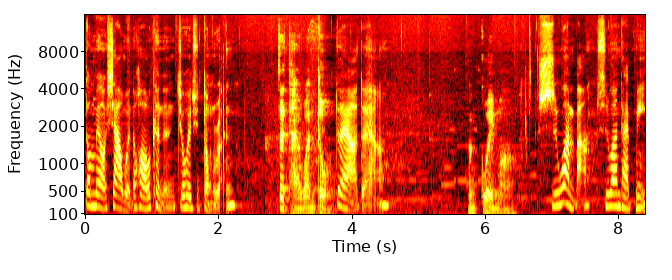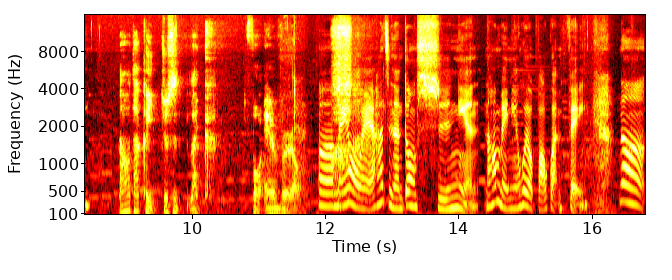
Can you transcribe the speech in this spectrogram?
都没有下文的话，我可能就会去冻卵。在台湾冻？对啊，对啊。很贵吗？十万吧，十万台币。然后它可以就是 like forever 哦。呃，没有哎、欸，它只能动十年，然后每年会有保管费。那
